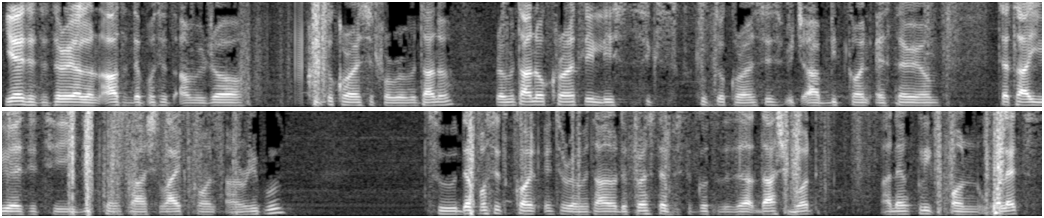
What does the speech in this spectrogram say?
Here's a tutorial on how to deposit and withdraw cryptocurrency from Remitano. Remitano currently lists six cryptocurrencies which are Bitcoin, Ethereum, Tether USDT, Bitcoin Cash, Litecoin, and Ripple. To deposit coin into Remitano, the first step is to go to the dashboard and then click on wallet.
